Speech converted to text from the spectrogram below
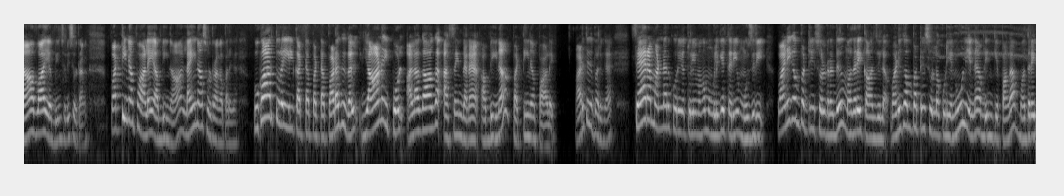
நாவாய் அப்படின்னு சொல்லி சொல்கிறாங்க பட்டினப்பாலை அப்படின்னா லைனாக சொல்கிறாங்க பாருங்கள் புகார் துறையில் கட்டப்பட்ட படகுகள் யானை போல் அழகாக அசைந்தன அப்படின்னா பட்டினப்பாலை. அடுத்தது பாருங்கள் சேர மன்னருக்குரிய துறைமுகம் உங்களுக்கே தெரியும் முசிறி. வணிகம் பற்றி சொல்கிறது மதுரை காஞ்சியில் வணிகம் பற்றி சொல்லக்கூடிய நூல் என்ன அப்படின்னு கேட்பாங்க மதுரை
